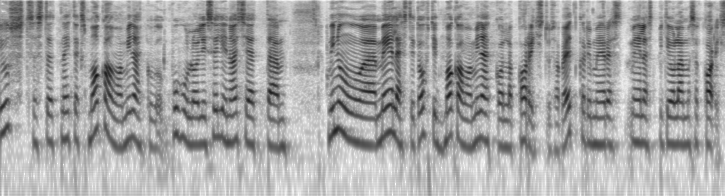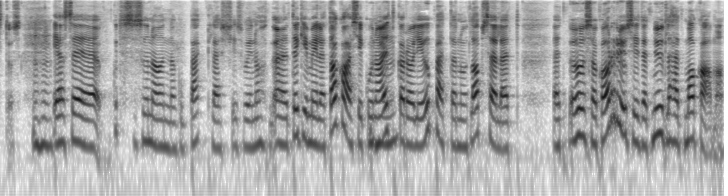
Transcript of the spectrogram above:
just, sest et näiteks magama mineku puhul oli oli selline asi, et äh, minu äh, meelest ei tohtinud magama minek olla karistus, aga Edgari meelest, meelest pidi olema see karistus mm. -hmm. ja see, kuidas see sõna on nagu backlash'is või noh, äh, tegi meile tagasi, kuna mm -hmm. Edgar oli õpetanud lapsele, et et öö, sa karjusid, et nüüd lähed magama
